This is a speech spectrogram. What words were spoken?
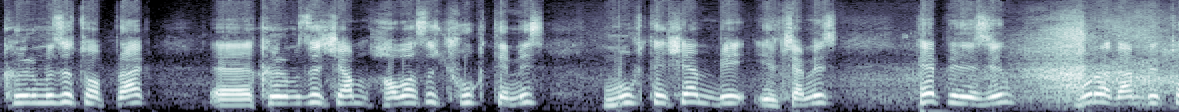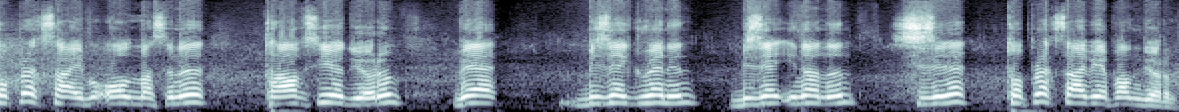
kırmızı toprak, e, kırmızı çam, havası çok temiz. Muhteşem bir ilçemiz. Hepinizin buradan bir toprak sahibi olmasını tavsiye ediyorum ve bize güvenin, bize inanın, size toprak sahibi yapalım diyorum.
